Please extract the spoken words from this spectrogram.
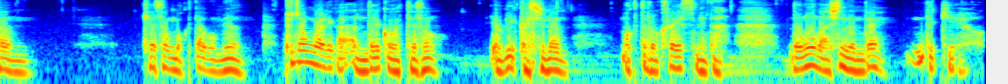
우선 계속 먹다 보면 표정 관리가 안 될 것 같아서 여기까지만 먹도록 하겠습니다. 너무 맛있는데 느끼해요.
